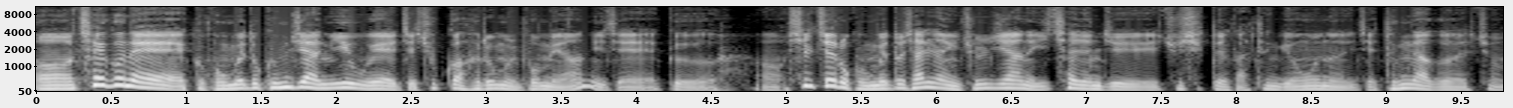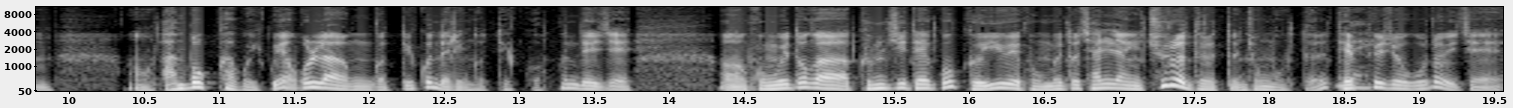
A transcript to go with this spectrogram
어, 최근에 그 공매도 금지한 이후에 이제 주가 흐름을 보면 이제 그 어, 실제로 공매도 잔량이 줄지 않은 2차 전지 주식들 같은 경우는 이제 등락을 좀 어, 반복하고 있고요. 올라온 것도 있고 내린 것도 있고. 근데 이제 어, 공매도가 금지되고 그 이후에 공매도 잔량이 줄어들었던 종목들 네. 대표적으로 이제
